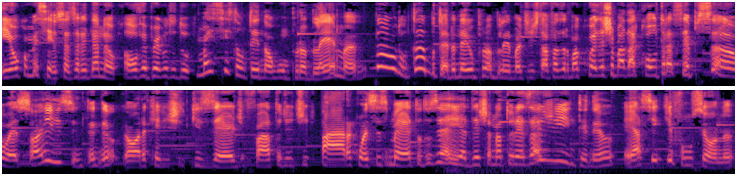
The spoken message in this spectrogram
eu comecei, o César ainda não. A ouvir a pergunta do: Mas vocês estão tendo algum problema? Não, não estamos tendo nenhum problema. A gente tá fazendo uma coisa chamada contracepção. É só isso, entendeu? Na hora que a gente quiser, de fato, a gente para com esses métodos e aí deixa a natureza agir, entendeu? É assim que funciona.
